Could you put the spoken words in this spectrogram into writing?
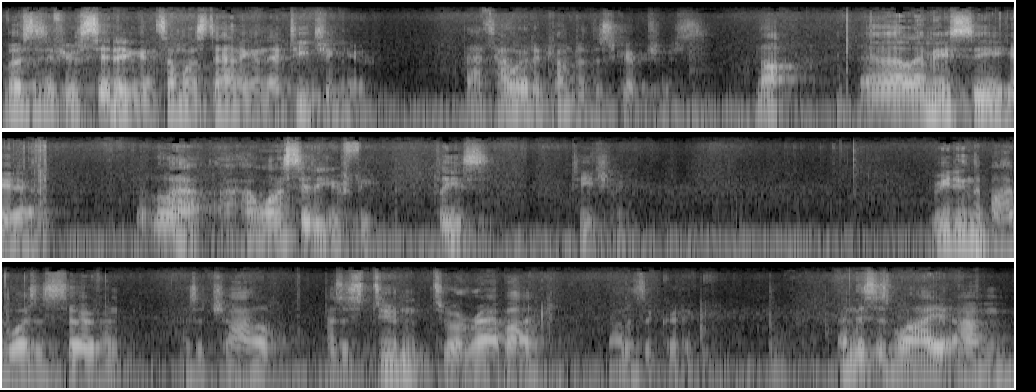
versus if you're sitting and someone's standing and they're teaching you. That's how we're to come to the scriptures. Not, eh, let me see here. But Lord, I, I want to sit at your feet. Please teach me. Reading the Bible as a servant, as a child, as a student to a rabbi, not as a critic. And this is why um,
